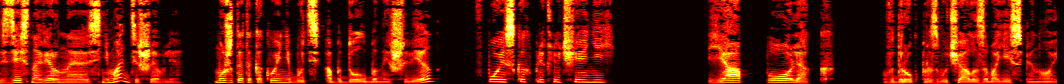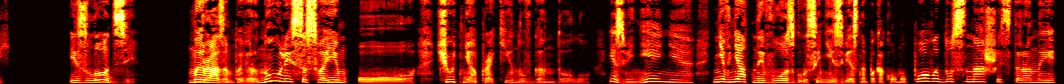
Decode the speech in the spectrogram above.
Здесь, наверное, снимать дешевле? Может, это какой-нибудь обдолбанный швед в поисках приключений? Я поляк, вдруг прозвучало за моей спиной. Из Лодзи. Мы разом повернулись со своим «О», чуть не опрокинув гондолу. Извинения, невнятные возгласы неизвестно по какому поводу с нашей стороны,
